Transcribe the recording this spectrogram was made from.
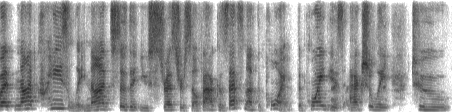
but not crazily, not so that you stress yourself out, because that's not the point. The point is actually to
